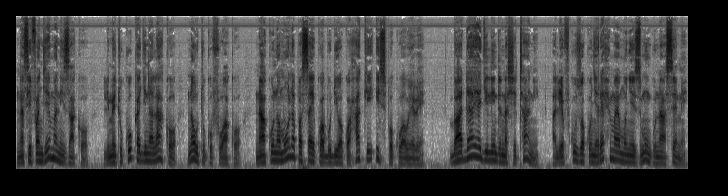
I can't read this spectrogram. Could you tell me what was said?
na sifa njema ni zako, limetukuka jina lako na utukufu wako, na hakuna mola pasaye kuabudiwa kwa haki isipokuwa wewe. Baadaye ajilinde na shetani aliyefukuzwa kwenye rehema ya Mwenyezi Mungu na aseme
